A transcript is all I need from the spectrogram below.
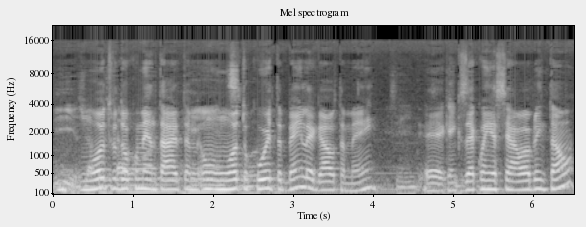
Isso, Um outro documentário também, um, outro curta bem legal também. Sim, É, quem quiser conhecer a obra, então,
